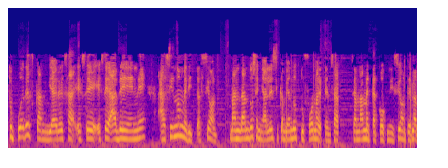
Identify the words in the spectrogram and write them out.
tú puedes cambiar esa, ese, ese ADN haciendo meditación, mandando señales y cambiando tu forma de pensar. Se llama metacognición, que es la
